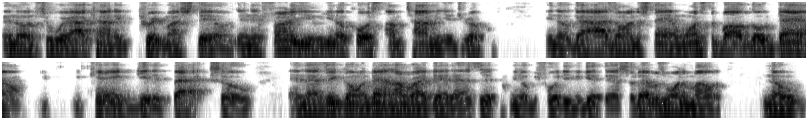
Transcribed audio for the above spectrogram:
in order to where I kind of create my steals. And in front of you, you know, of course, I'm timing your dribble. You know, guys don't understand. Once the ball go down, you, you can't get it back. So, and as it going down, I'm right there as it, you know, before it even get there. So that was one of my, know,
